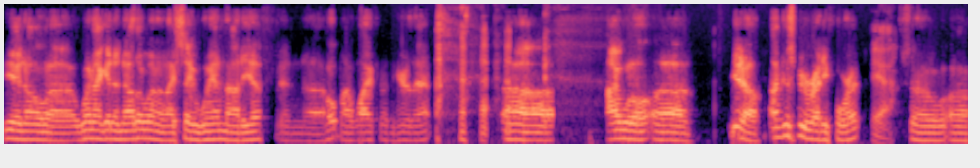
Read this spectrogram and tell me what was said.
you know, uh, when I get another one, and I say when, not if, and I uh, hope my wife doesn't hear that. uh, I will, uh, you know, I'll just be ready for it. Yeah. So, uh,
